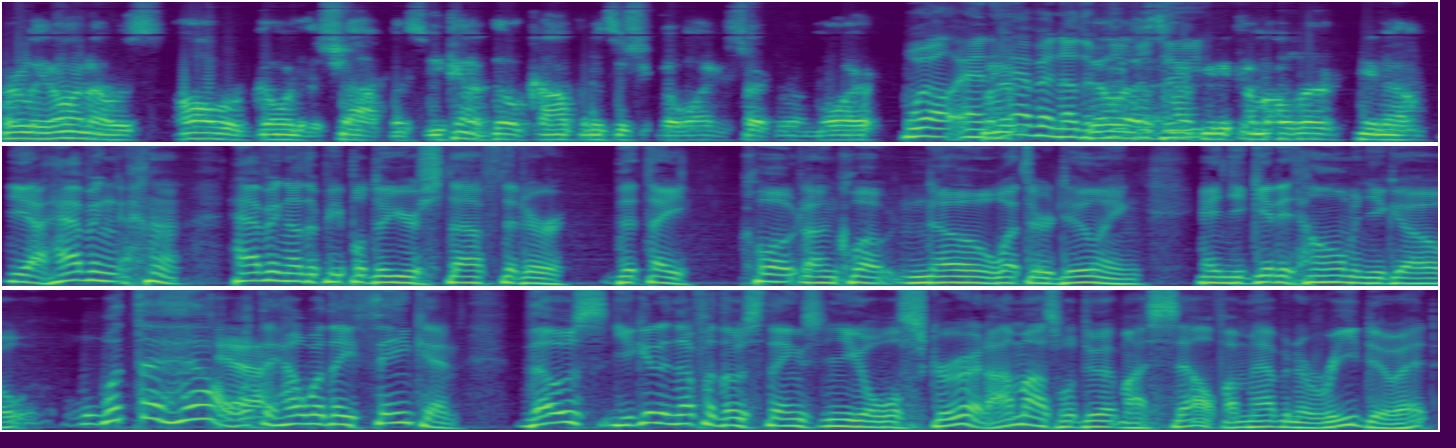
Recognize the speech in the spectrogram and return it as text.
early on I was all were going to the shop. And so you kind of build confidence as you go on, you start doing more. Well, and Whenever having other people do you to come over, you know. yeah having having other people do your stuff that are that they quote unquote know what they're doing and you get it home and you go what the hell? What the hell were they thinking? Those you get enough of those things and you go well screw it. I might as well do it myself. I'm having to redo it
